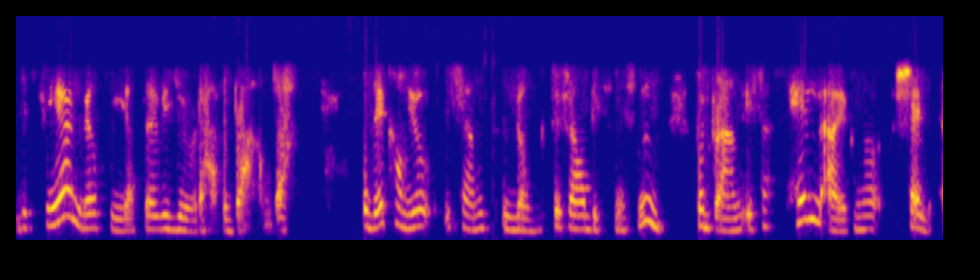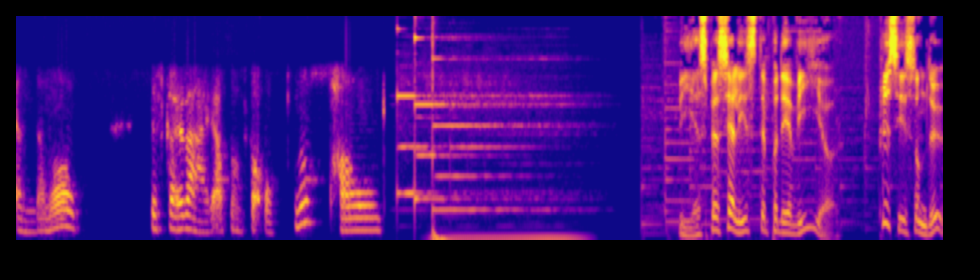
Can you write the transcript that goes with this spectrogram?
litt feil ved å si at vi gjør det her for brandet. Og det kan jo kjennes langt ifra businessen. For brand i seg selv er jo ikke noe selvendemål. Det skal jo være at man skal oppnå salg. Vi er spesialister på det vi gjør, precis som du.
